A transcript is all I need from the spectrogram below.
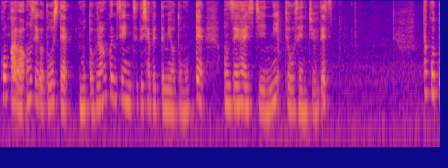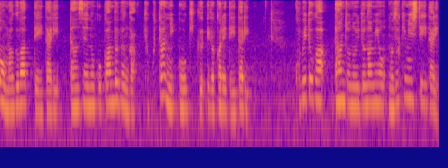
今回は音声を通してもっとフランクに性について喋ってみようと思って音声配信に挑戦中です。タコとまぐわっていたり男性の股間部分が極端に大きく描かれていたり小人が男女の営みを覗き見していたり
